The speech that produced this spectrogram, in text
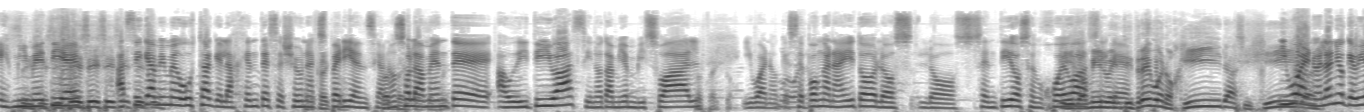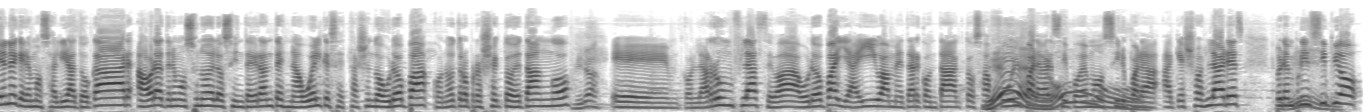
es mi Sí, sí, métier. sí, sí, sí, sí, Así sí, que a sí. mí me gusta que la gente se lleve una Perfecto, experiencia, no perfecto, solamente auditiva, sino también visual. Perfecto. Y bueno, que se pongan ahí todos los, los sentidos en juego. y así 2023, bueno, giras y que- giras. y bueno, el año que viene queremos salir a tocar. Ahora tenemos uno de los integrantes, Nahuel, que se está yendo a Europa con otro proyecto de tango. Mirá. Eh, con la Runfla se va a Europa y ahí va a meter contactos a Bien, full para ver si oh. podemos ir para aquellos lares. Pero en principio,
